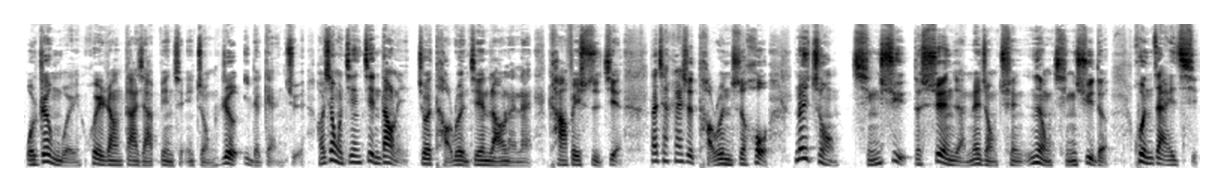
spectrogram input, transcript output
我认为会让大家变成一种热议的感觉。好像我今天见到你，就会讨论今天老奶奶咖啡事件。大家开始讨论之后，那种情绪的渲染，那种全那种情绪的混在一起，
